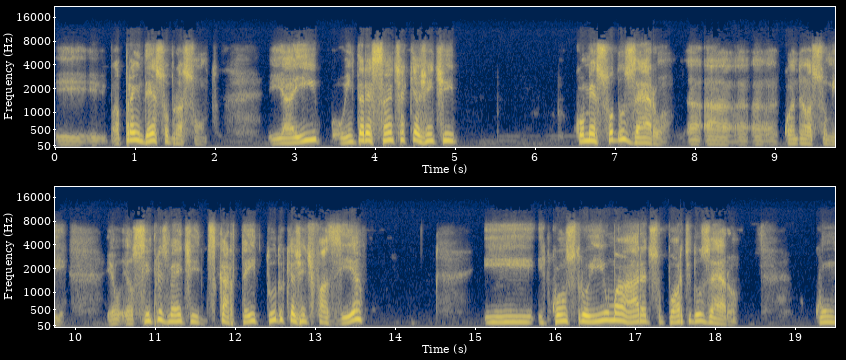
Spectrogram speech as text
e, e, aprender sobre o assunto. E aí o interessante é que a gente começou do zero a, a, a, quando eu assumi. Eu, eu, simplesmente descartei tudo que a gente fazia e, e construí uma área de suporte do zero, com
